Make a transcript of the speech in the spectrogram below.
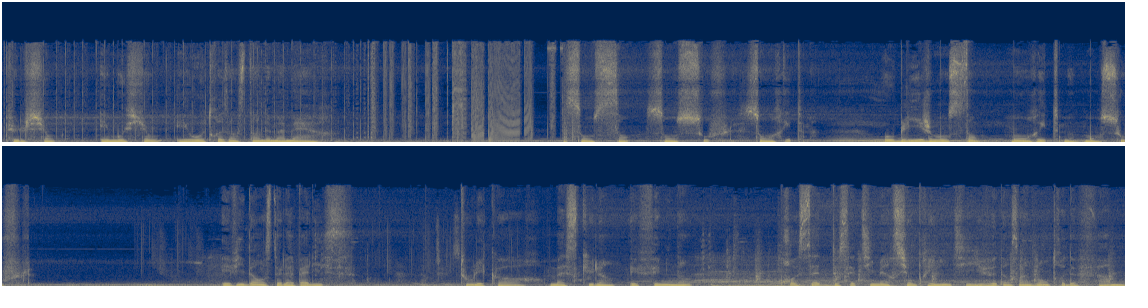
pulsions, émotions et autres instincts de ma mère. Son sang, son souffle, son rythme oblige mon sang, mon rythme, mon souffle. Évidence de la palisse, tous les corps, masculins et féminins, procèdent de cette immersion primitive dans un ventre de femme.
